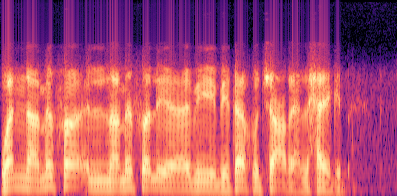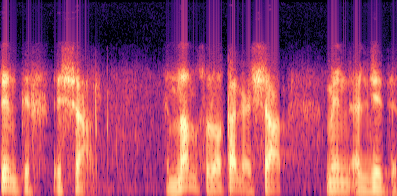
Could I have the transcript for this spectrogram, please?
والنامصة النامصة اللي بتاخد شعر الحاجب. تنتف الشعر. النمص وقلع الشعر من الجذر.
